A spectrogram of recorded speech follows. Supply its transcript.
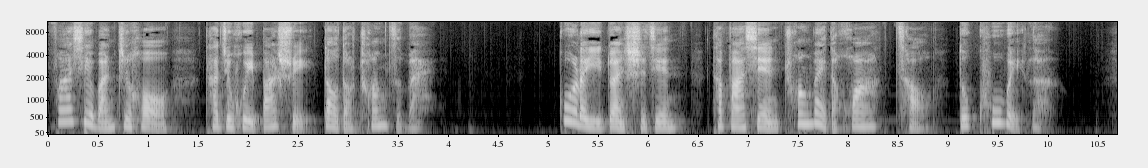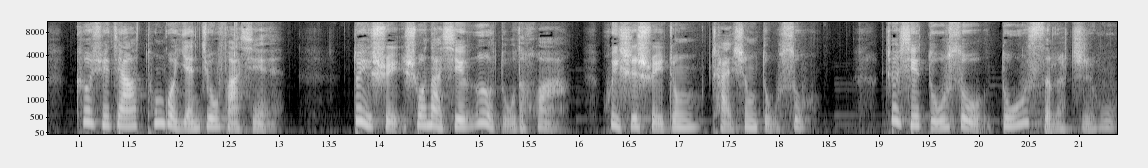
发泄完之后，他就会把水倒到窗子外。过了一段时间，他发现窗外的花草都枯萎了。科学家通过研究发现，对水说那些恶毒的话，会使水中产生毒素，这些毒素毒死了植物。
